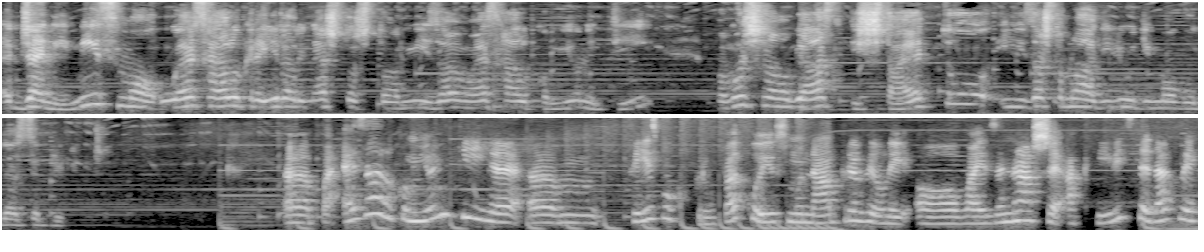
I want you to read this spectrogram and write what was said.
Jenny, mi smo u SHL-u kreirali nešto što mi zovemo SHL Community, pa možeš nam objasniti šta je to i zašto mladi ljudi mogu da se priključe? Pa SHL Community je um, Facebook grupa koju smo napravili ovaj, za naše aktiviste, dakle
